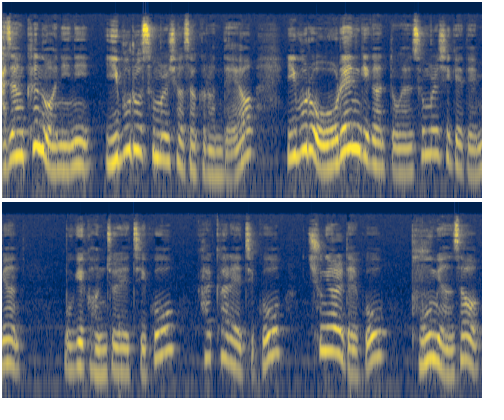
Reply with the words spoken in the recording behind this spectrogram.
가장 큰 원인이 입으로 숨을 쉬어서 그런데요. 입으로 오랜 기간 동안 숨을 쉬게 되면 목이 건조해지고 칼칼해지고 충혈되고 부으면서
